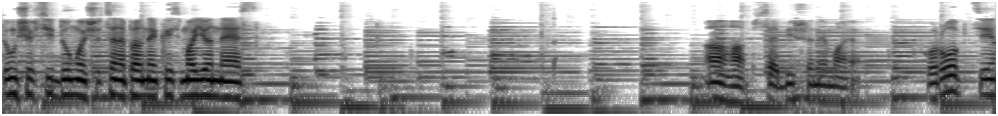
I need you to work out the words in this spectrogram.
тому що всі думають, що це, напевно, якийсь майонез. Ага, все, більше немає. Коробці.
